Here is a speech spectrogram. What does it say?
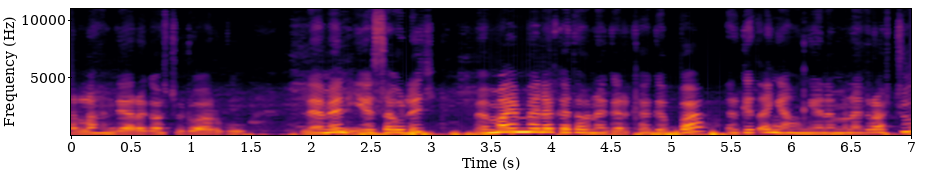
አላህ እንዲያረጋችሁ ዱአ አድርጉ። ለምን የሰው ልጅ በማይመለከተው ነገር ከገባ እርግጠኛ ሁኜ ነው የምነግራችሁ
